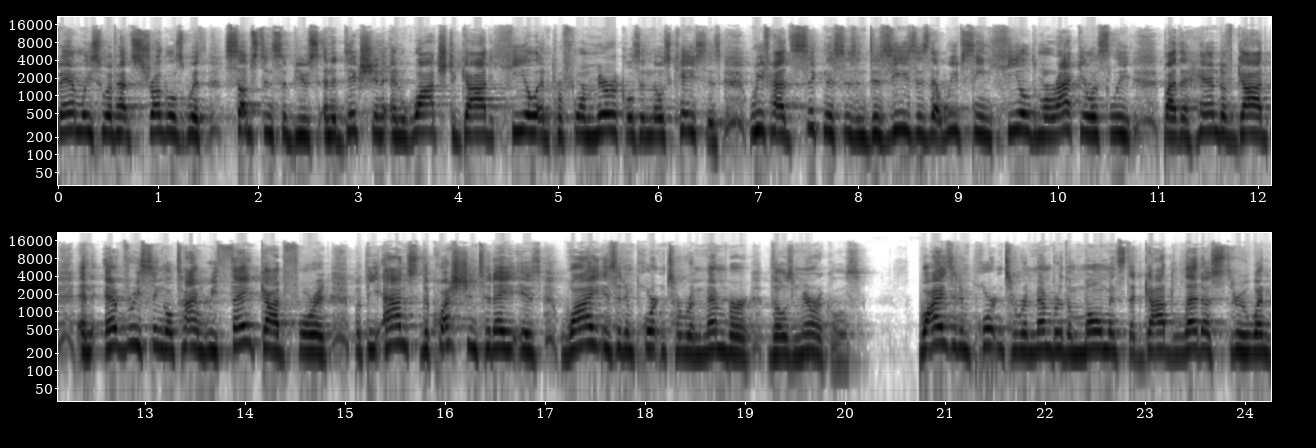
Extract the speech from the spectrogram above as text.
families who have had struggles with substance abuse and addiction and watched God heal and perform miracles in those cases. We've had sicknesses and diseases that we've seen healed miraculously by the hand of God, and every single time we thank God for it. But the answer, the question today is why is it important to remember those miracles? Why is it important to remember the moments that God led us through when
